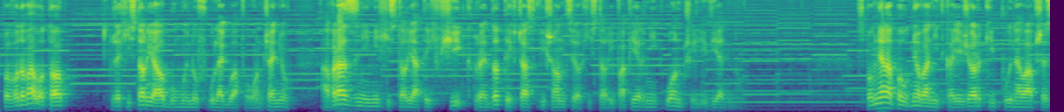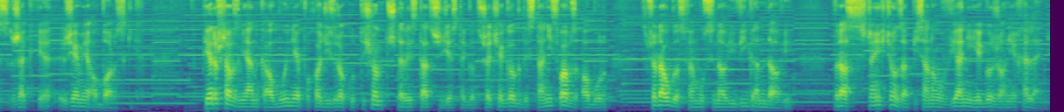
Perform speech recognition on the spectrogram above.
Spowodowało to, że historia obu młynów uległa połączeniu, a wraz z nimi historia tych wsi, które dotychczas piszący o historii papierni łączyli w jedną. Wspomniana południowa nitka jeziorki płynęła przez rzekę ziemię oborskich. Pierwsza wzmianka o młynie pochodzi z roku 1433, gdy Stanisław z Obór sprzedał go swemu synowi Wigandowi wraz z częścią zapisaną w wianie jego żonie Helenie.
